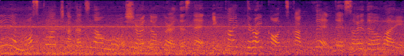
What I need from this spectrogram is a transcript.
でモスクワ地下鉄のもうショートからですね。一回トロイカを使ってでそれで終わり。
